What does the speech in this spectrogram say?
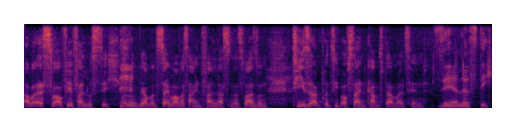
Aber es war auf jeden Fall lustig. Also wir haben uns da immer was einfallen lassen. Das war so ein Teaser im Prinzip auf seinen Kampf damals hin. Sehr lustig.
